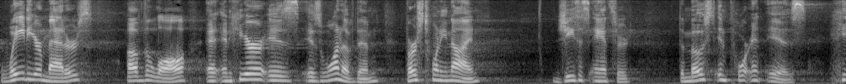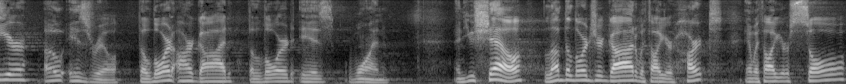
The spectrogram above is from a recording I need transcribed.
weightier matters of the law, and, and here is, is one of them. Verse 29 Jesus answered, The most important is, Hear, O Israel, the Lord our God, the Lord is one. And you shall love the Lord your God with all your heart, and with all your soul,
